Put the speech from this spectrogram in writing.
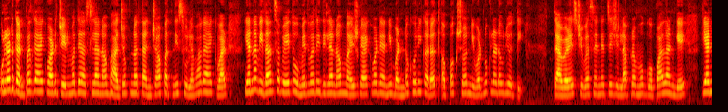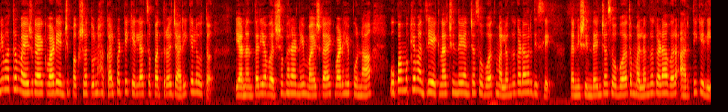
उलट गणपत गायकवाड जेलमध्ये असल्यानं भाजपनं त्यांच्या पत्नी सुलभा गायकवाड यांना विधानसभेत उमेदवारी दिल्यानं महेश गायकवाड यांनी बंडखोरी करत अपक्ष निवडणूक लढवली होती. त्यावेळेस शिवसेनेचे जिल्हाप्रमुख गोपाळ लांडगे यांनी मात्र महेश गायकवाड यांची पक्षातून हकालपट्टी केल्याचं पत्र जारी केलं होतं. यानंतर या वर्षभराने महेश गायकवाड हे पुन्हा उपमुख्यमंत्री एकनाथ शिंदे यांच्यासोबत मलंगगडावर दिसले. त्यांनी शिंदेंच्या सोबत मलंगगडावर आरती केली.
